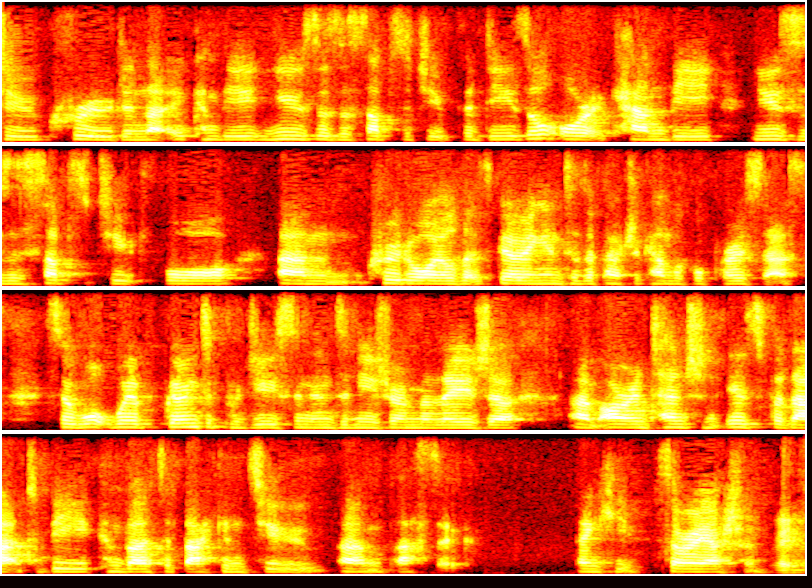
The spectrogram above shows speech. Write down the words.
to crude in that it can be used as a substitute for diesel or it can be used as a substitute for um, crude oil that's going into the petrochemical process. So what we're going to produce in Indonesia and Malaysia, um, our intention is for that to be converted back into um, plastic. Thank you. Sorry, Ashwin. Great.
